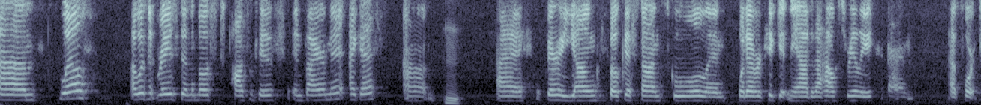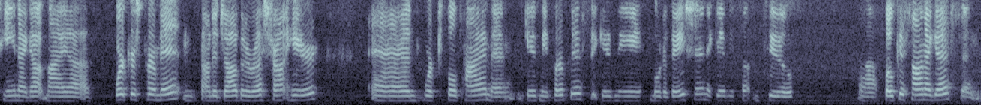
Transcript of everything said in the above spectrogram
Um, well, I wasn't raised in the most positive environment, I guess. Um, hmm. I very young, focused on school and whatever could get me out of the house really. And at 14, I got my uh, worker's permit and found a job at a restaurant here and worked full time and gave me purpose. It gave me motivation. It gave me something to uh, focus on, I guess, and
